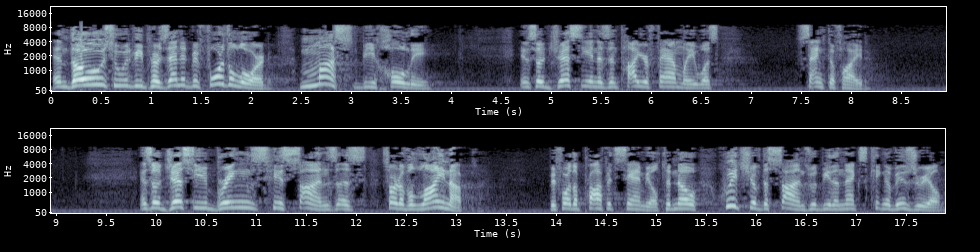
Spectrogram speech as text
And those who would be presented before the Lord must be holy. And so Jesse and his entire family was sanctified. And so Jesse brings his sons as sort of a lineup before the prophet Samuel to know which of the sons would be the next king of Israel.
